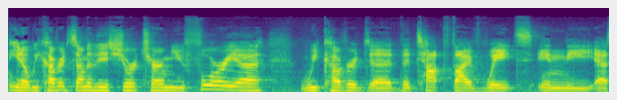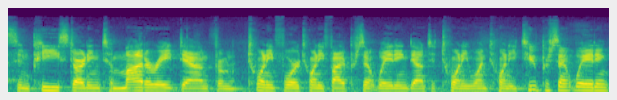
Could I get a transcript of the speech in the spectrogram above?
you know, we covered some of the short term euphoria we covered uh, the top five weights in the s&p starting to moderate down from 24 25% weighting down to 21 22% weighting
